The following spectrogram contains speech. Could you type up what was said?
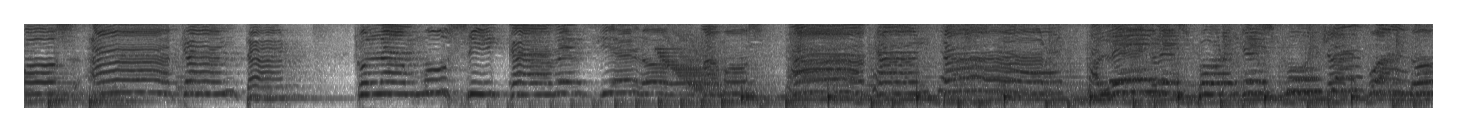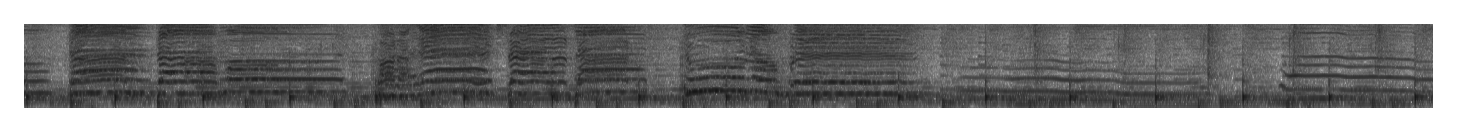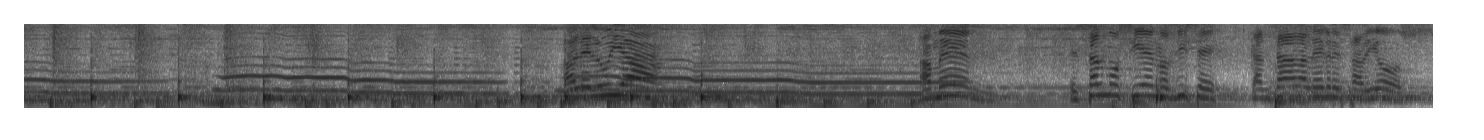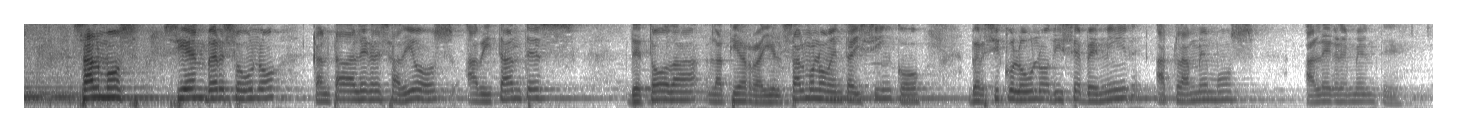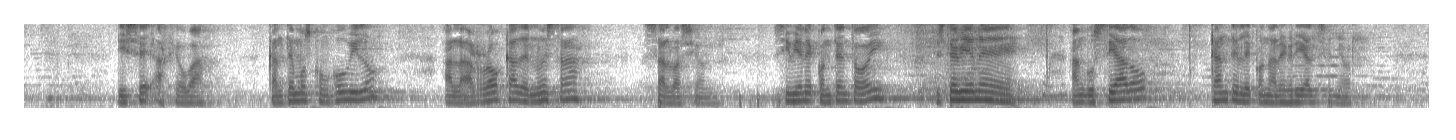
vamos a cantar con la música del cielo. Vamos a cantar alegres porque escuchas Amén. El Salmo 100 nos dice, cantad alegres a Dios. Salmos 100, verso 1, cantad alegres a Dios, habitantes de toda la tierra. Y el Salmo 95, versículo 1 dice, venid, aclamemos alegremente, dice a Jehová. Cantemos con júbilo a la roca de nuestra salvación. Si viene contento hoy, si usted viene angustiado, cántele con alegría al Señor.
